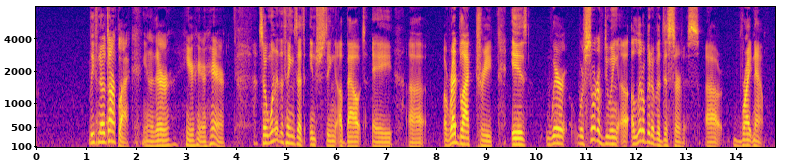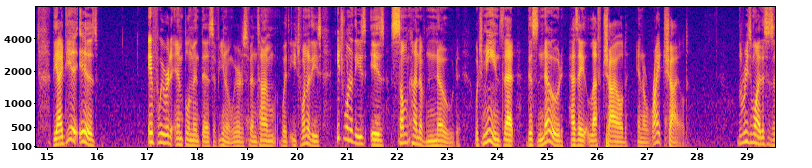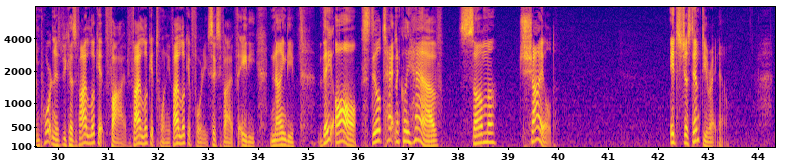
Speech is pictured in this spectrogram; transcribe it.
leaf nodes aren't black. You know, they're here, here, here. So one of the things that's interesting about a uh, a red-black tree is we're we're sort of doing a, a little bit of a disservice uh, right now. The idea is if we were to implement this, if you know we were to spend time with each one of these, each one of these is some kind of node, which means that this node has a left child and a right child the reason why this is important is because if I look at 5, if I look at 20, if I look at 40, 65, 80, 90, they all still technically have some child. It's just empty right now.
